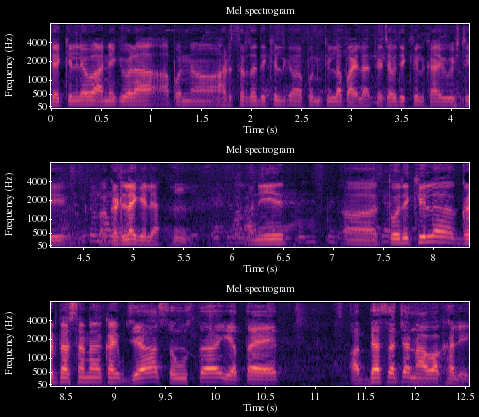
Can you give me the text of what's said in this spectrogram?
या किल्ल्यावर अनेक वेळा आपण हडसरचा देखील आपण किल्ला पाहिला. त्याच्यावर देखील काही गोष्टी घडल्या गेल्या. आणि तो देखील घडत असताना काही ज्या संस्था येत आहेत अभ्यासाच्या नावाखाली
